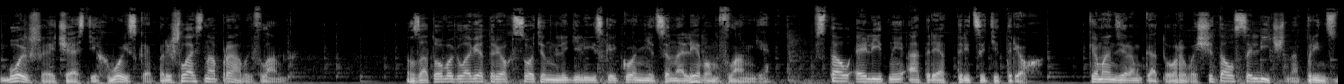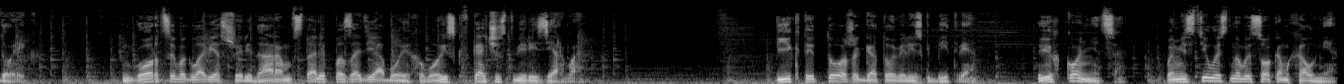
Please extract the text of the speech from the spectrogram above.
Большая часть их войска пришлась на правый фланг. Зато во главе трех сотен лигилийской конницы на левом фланге встал элитный отряд 33, командиром которого считался лично принц Дорик. Горцы во главе с Шеридаром встали позади обоих войск в качестве резерва – Пикты тоже готовились к битве. Их конница поместилась на высоком холме.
